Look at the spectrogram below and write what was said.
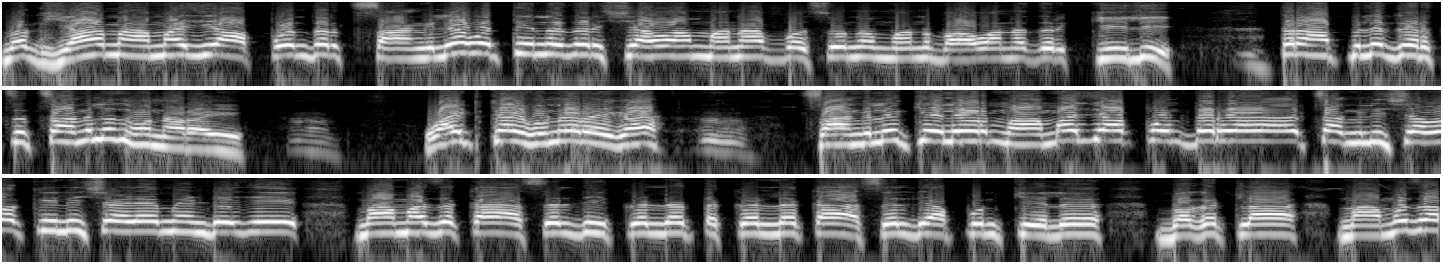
मग ह्या मामाजी आपण जर चांगल्या वतीनं जर सेवा मना बसून मन भावानं जर केली तर आपलं घरचं चांगलंच होणार आहे. वाईट काय होणार आहे का. चांगलं केल्यावर मामाजी आपण तर चांगली सेवा केली शेळ्या मेंढ्याची मामाचं काय असेल ते इकडलं तकडलं काय असेल ते आपण केलं बघटला मामाचा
